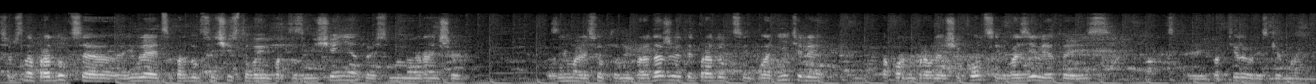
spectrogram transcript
Собственно, продукция является продукцией чистого импортозамещения, то есть мы раньше занимались оптовой продажей этой продукции, плотнители, опорно-направляющие кольца и возили это из, импортировали из Германии.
